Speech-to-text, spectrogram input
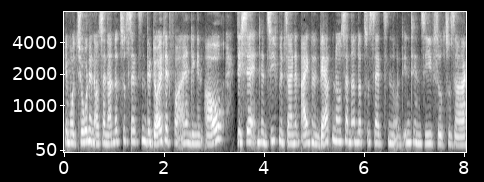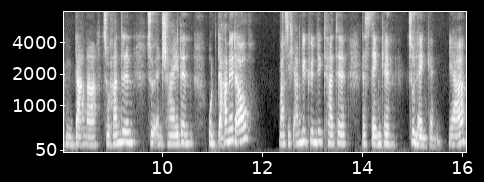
Emotionen auseinanderzusetzen, bedeutet vor allen Dingen auch, sich sehr intensiv mit seinen eigenen Werten auseinanderzusetzen und intensiv sozusagen danach zu handeln, zu entscheiden und damit auch, was ich angekündigt hatte, das Denken zu lenken. Ja,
